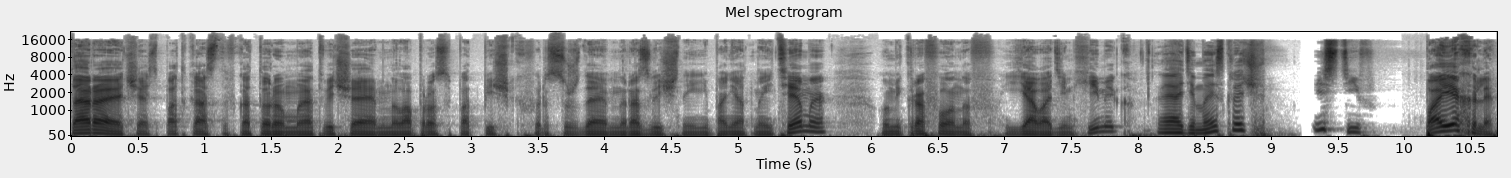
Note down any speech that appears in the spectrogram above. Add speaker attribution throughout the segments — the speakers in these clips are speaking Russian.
Speaker 1: Вторая часть подкаста, в котором мы отвечаем на вопросы подписчиков и рассуждаем на различные непонятные темы. У микрофонов я, Вадим Химик.
Speaker 2: Я Дима Искрич.
Speaker 3: И Стив.
Speaker 1: Поехали!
